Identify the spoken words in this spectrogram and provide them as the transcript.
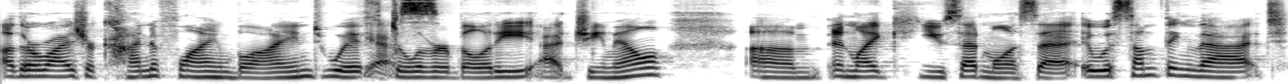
Otherwise, you're kind of flying blind with yes. deliverability at Gmail. Um, and like you said, Melissa, it was something that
